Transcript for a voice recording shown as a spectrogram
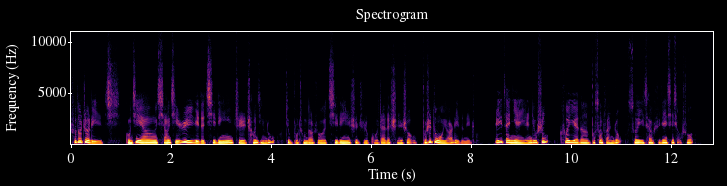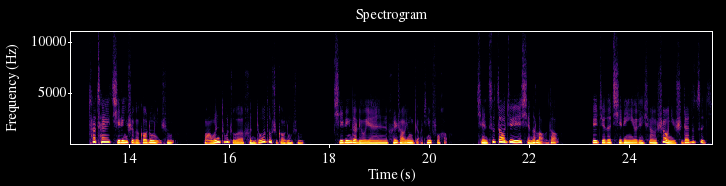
说到这里，龚清扬想起日语里的麒麟指长颈鹿，就补充到说，麒麟是指古代的神兽，不是动物园里的那种。A 在念研究生，课业呢不算繁重，所以才有时间写小说。他猜麒麟是个高中女生。网文读者很多都是高中生。麒麟的留言很少用表情符号，遣词造句也显得老道。A 觉得麒麟有点像少女时代的自己。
